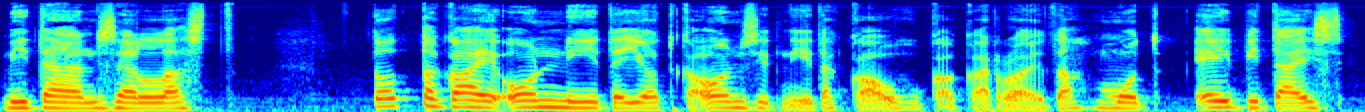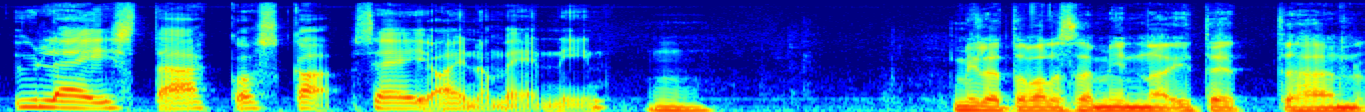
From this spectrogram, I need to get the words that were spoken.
mitään sellaista totta kai on niitä, jotka on sit niitä kauhukakaroita, mutta ei pitäisi yleistää, koska se ei aina mene niin. Mm. Millä tavalla sä Minna itse tähän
